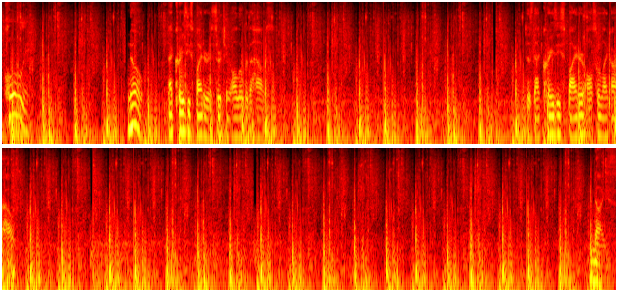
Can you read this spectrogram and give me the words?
Holy! No! That crazy spider is searching all over the house. Does that crazy spider also like our house? Nice.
